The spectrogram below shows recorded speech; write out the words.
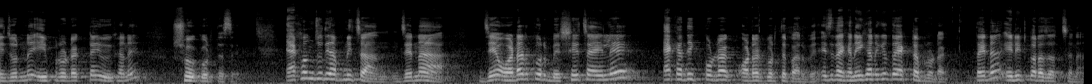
এই জন্য এই প্রোডাক্টটাই ওইখানে শো করতেছে। এখন যদি আপনি চান যে না, যে অর্ডার করবে, সে চাইলে একাধিক প্রোডাক্ট অর্ডার করতে পারবে। এই যে দেখেন, এইখানে কিন্তু একটা প্রোডাক্ট তাই না? এডিট করা যাচ্ছে না।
